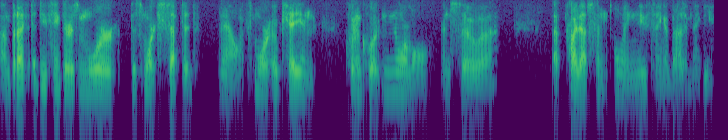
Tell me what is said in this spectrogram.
um, but I, I do think there is more. It's more accepted now. It's more okay and quote unquote normal, and so uh, that, probably that's the only new thing about it, maybe.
